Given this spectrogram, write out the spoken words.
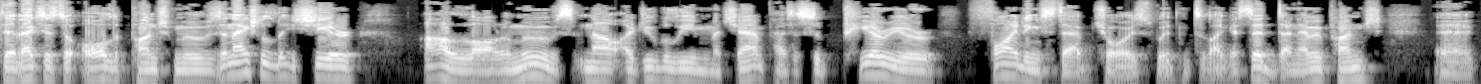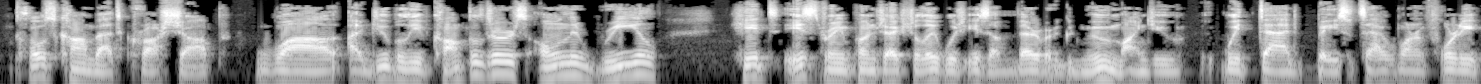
They have access to all the punch moves, and actually they share a lot of moves. Now, I do believe Machamp has a superior fighting stab choice with, like I said, Dynamic Punch, uh, Close Combat, Cross Chop, while I do believe Conkeldurr's only real hit is Drain Punch actually, which is a very, very good move, mind you, with that base attack 140.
